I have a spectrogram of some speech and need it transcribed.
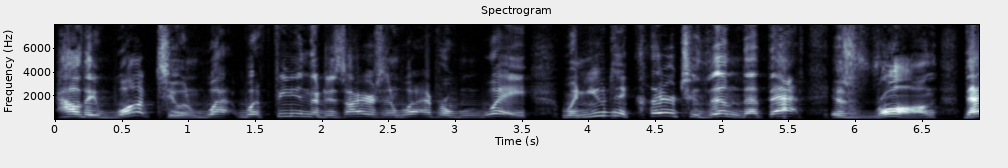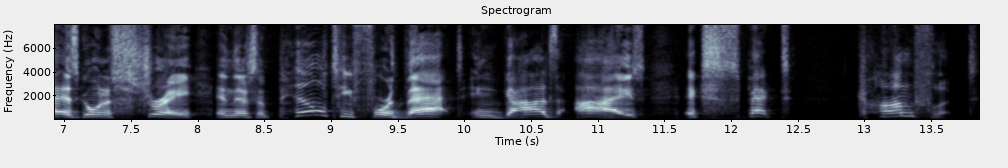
how they want to and what, what feeding their desires in whatever way, when you declare to them that that is wrong, that is going astray, and there's a penalty for that in God's eyes, expect conflict.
